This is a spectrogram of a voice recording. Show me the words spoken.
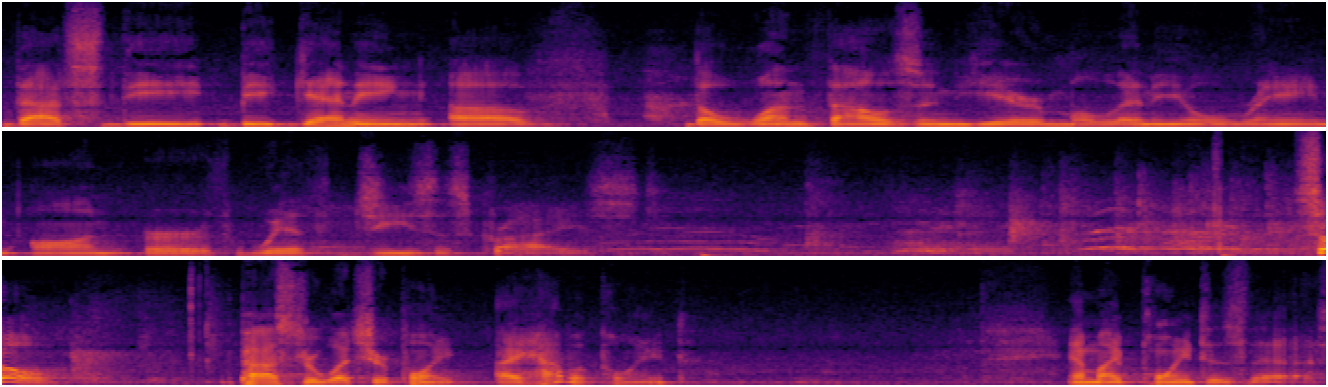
That's the beginning of the 1,000 year millennial reign on earth with Jesus Christ. So, Pastor, what's your point? I have a point. And my point is this.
